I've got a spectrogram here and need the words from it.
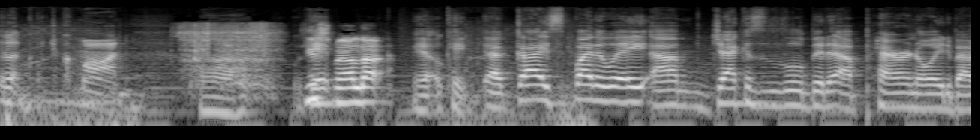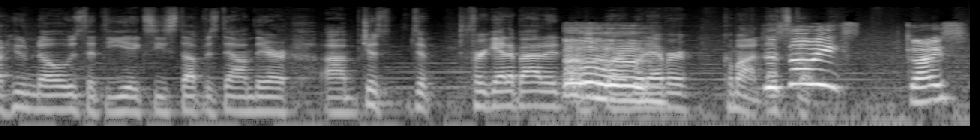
Like, come on. Uh, You smell that? Yeah, okay. Uh, guys, by the way, um, Jack is a little bit uh, paranoid about who knows that the EXE stuff is down there. Um, just to forget about it or whatever. Come on. There's let's no go. EX... Guys,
